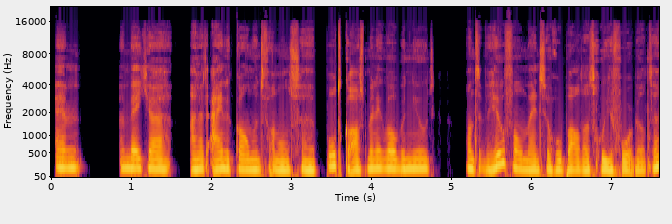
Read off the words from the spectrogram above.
En een beetje aan het einde komend van onze podcast ben ik wel benieuwd, want heel veel mensen roepen al dat goede voorbeeld, hè?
